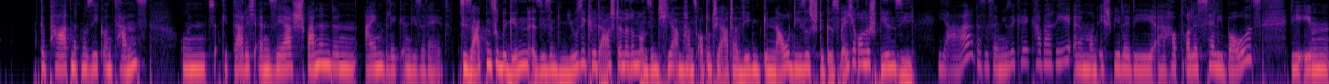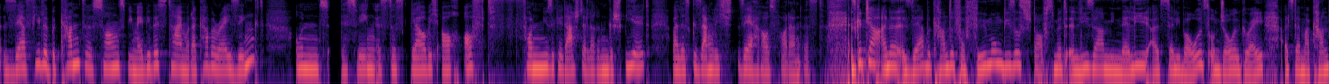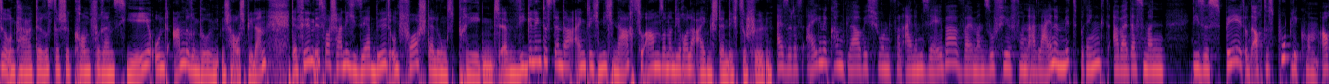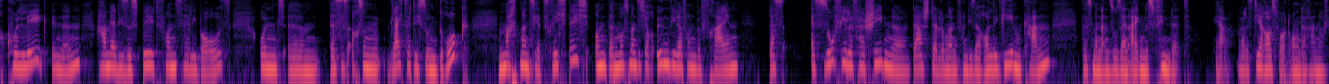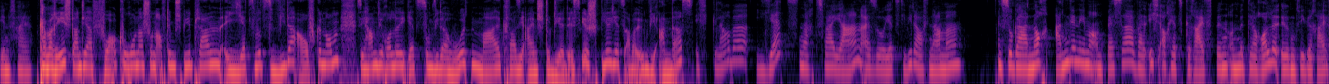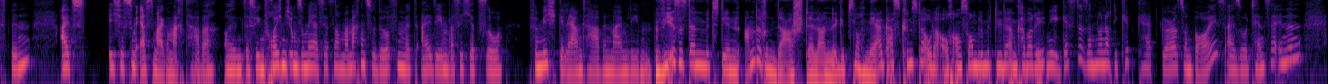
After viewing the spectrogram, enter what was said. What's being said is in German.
gepaart mit Musik und Tanz und gibt dadurch einen sehr spannenden Einblick in diese Welt. Sie sagten zu Beginn, Sie sind Musical-Darstellerin und sind hier am Hans-Otto-Theater wegen genau dieses Stückes. Welche Rolle spielen Sie? Ja, das ist ein Musical-Kabarett ähm, und ich spiele die äh, Hauptrolle Sally Bowles, die eben sehr viele bekannte Songs wie Maybe This Time oder Cabaret singt. Und deswegen ist es, glaube ich, auch oft von Musical-Darstellerinnen gespielt, weil es gesanglich sehr herausfordernd ist. Es gibt ja eine sehr bekannte Verfilmung dieses Stoffs mit Lisa Minnelli als Sally Bowles und Joel Grey als der markante und charakteristische Konferencier und anderen berühmten Schauspielern. Der Film ist wahrscheinlich sehr bild- und vorstellungsprägend. Wie gelingt es denn da eigentlich nicht nachzuahmen, sondern die Rolle eigenständig zu füllen? Also das eigene kommt, glaube ich, schon von einem selber, weil man so viel von alleine mitbringt, aber dass man dieses Bild und auch das Publikum, auch KollegInnen haben ja dieses Bild von Sally Bowles und ähm, das ist auch so ein gleichzeitig so ein Druck. Macht man es jetzt richtig? Und dann muss man sich auch irgendwie davon befreien, dass es so viele verschiedene Darstellungen von dieser Rolle geben kann, dass man dann so sein eigenes findet ja, aber das ist die Herausforderung daran auf jeden Fall. Cabaret stand ja vor Corona schon auf dem Spielplan. Jetzt wird's wieder aufgenommen. Sie haben die Rolle jetzt zum wiederholten Mal quasi einstudiert. Ist Ihr Spiel jetzt aber irgendwie anders? Ich glaube, jetzt nach zwei Jahren, also jetzt die Wiederaufnahme, ist sogar noch angenehmer und besser, weil ich auch jetzt gereift bin und mit der Rolle irgendwie gereift bin, als ich es zum ersten Mal gemacht habe. Und deswegen freue ich mich umso mehr, es jetzt nochmal machen zu dürfen mit all dem, was ich jetzt so für mich gelernt habe in meinem Leben. Wie ist es denn mit den anderen Darstellern? Gibt es noch mehr Gastkünstler oder auch Ensemblemitglieder im Kabarett? Nee, Gäste sind nur noch die Kit Kat Girls und Boys, also TänzerInnen,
